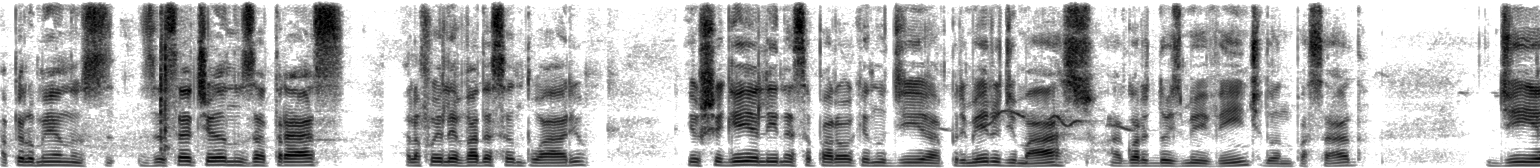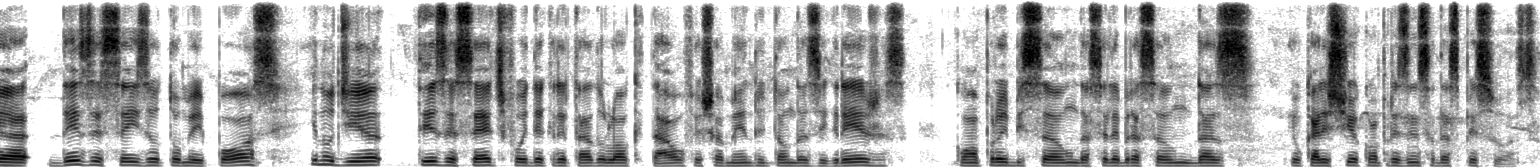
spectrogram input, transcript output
há pelo menos 17 anos atrás, ela foi elevada a santuário. Eu cheguei ali nessa paróquia no dia 1 de março, agora de 2020, do ano passado. Dia 16 eu tomei posse e no dia 17 foi decretado o lockdown, o fechamento então das igrejas, com a proibição da celebração das Eucaristia com a presença das pessoas.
